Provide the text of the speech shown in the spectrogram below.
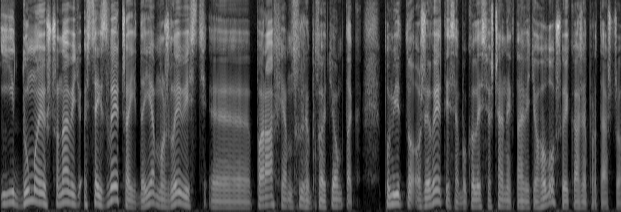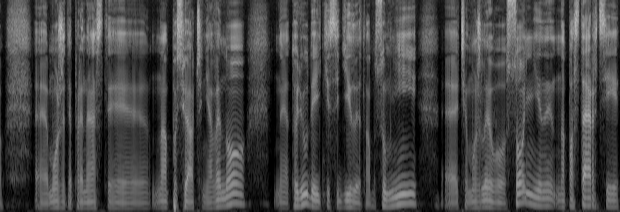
і думаю, що навіть ось цей звичай дає можливість е, парафіям дуже багатьом так помітно оживитися, бо коли священник навіть оголошує, каже про те, що е, можете принести на посвячення вино, е, то люди, які сиділи там сумні е, чи, можливо, сонні на пастерці,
